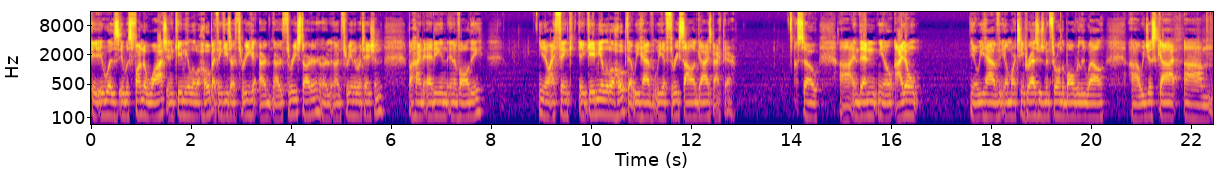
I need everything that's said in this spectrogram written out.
it, was it was fun to watch and it gave me a little hope. I think he's our three our, our three starter or our three in the rotation behind Eddie and, and Eovaldi. You know, I think it gave me a little hope that we have we have three solid guys back there. So, uh, and then you know I don't. You know, we have you know Martin Perez who's been throwing the ball really well. Uh, we just got um,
